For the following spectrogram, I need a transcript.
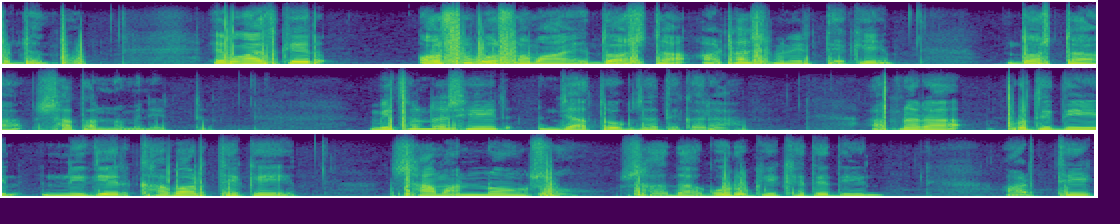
পর্যন্ত। এবং আজকের অশুভ সময় দশটা আঠাশ মিনিট থেকে দশটা সাতান্ন মিনিট। মিথুন রাশির জাতক জাতিকারা, আপনারা প্রতিদিন নিজের খাবার থেকে সামান্য অংশ সাদা গরুকে খেতে দিন, আর্থিক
